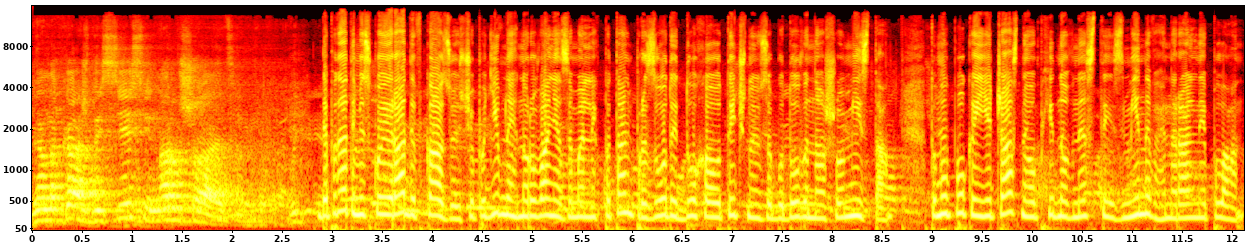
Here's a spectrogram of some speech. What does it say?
на каждой сессии нарушается. Депутати міської ради вказують, що подібне ігнорування земельних питань призводить до хаотичної забудови нашого міста. Тому, поки є час, необхідно внести зміни в генеральний план.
